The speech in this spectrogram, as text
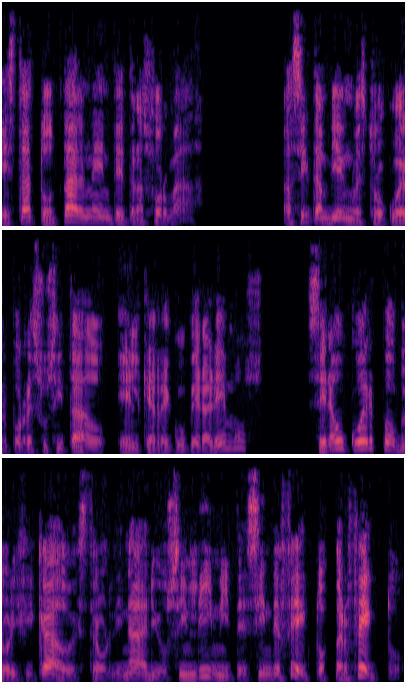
Está totalmente transformada. Así también nuestro cuerpo resucitado, el que recuperaremos, será un cuerpo glorificado, extraordinario, sin límites, sin defectos, perfecto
